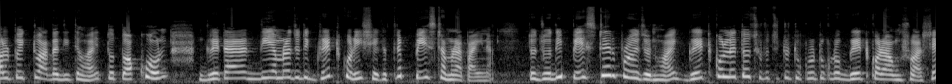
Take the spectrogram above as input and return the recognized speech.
অল্প একটু আদা দিতে হয়, তো তখন গ্রেটার দিয়ে আমরা যদি গ্রেট করি, সেক্ষেত্রে পেস্ট আমরা পাই না। তো যদি পেস্টের প্রয়োজন হয় গ্রেট করলে তো ছোটো ছোটো টুকরো টুকরো গ্রেট করা অংশ আসে।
